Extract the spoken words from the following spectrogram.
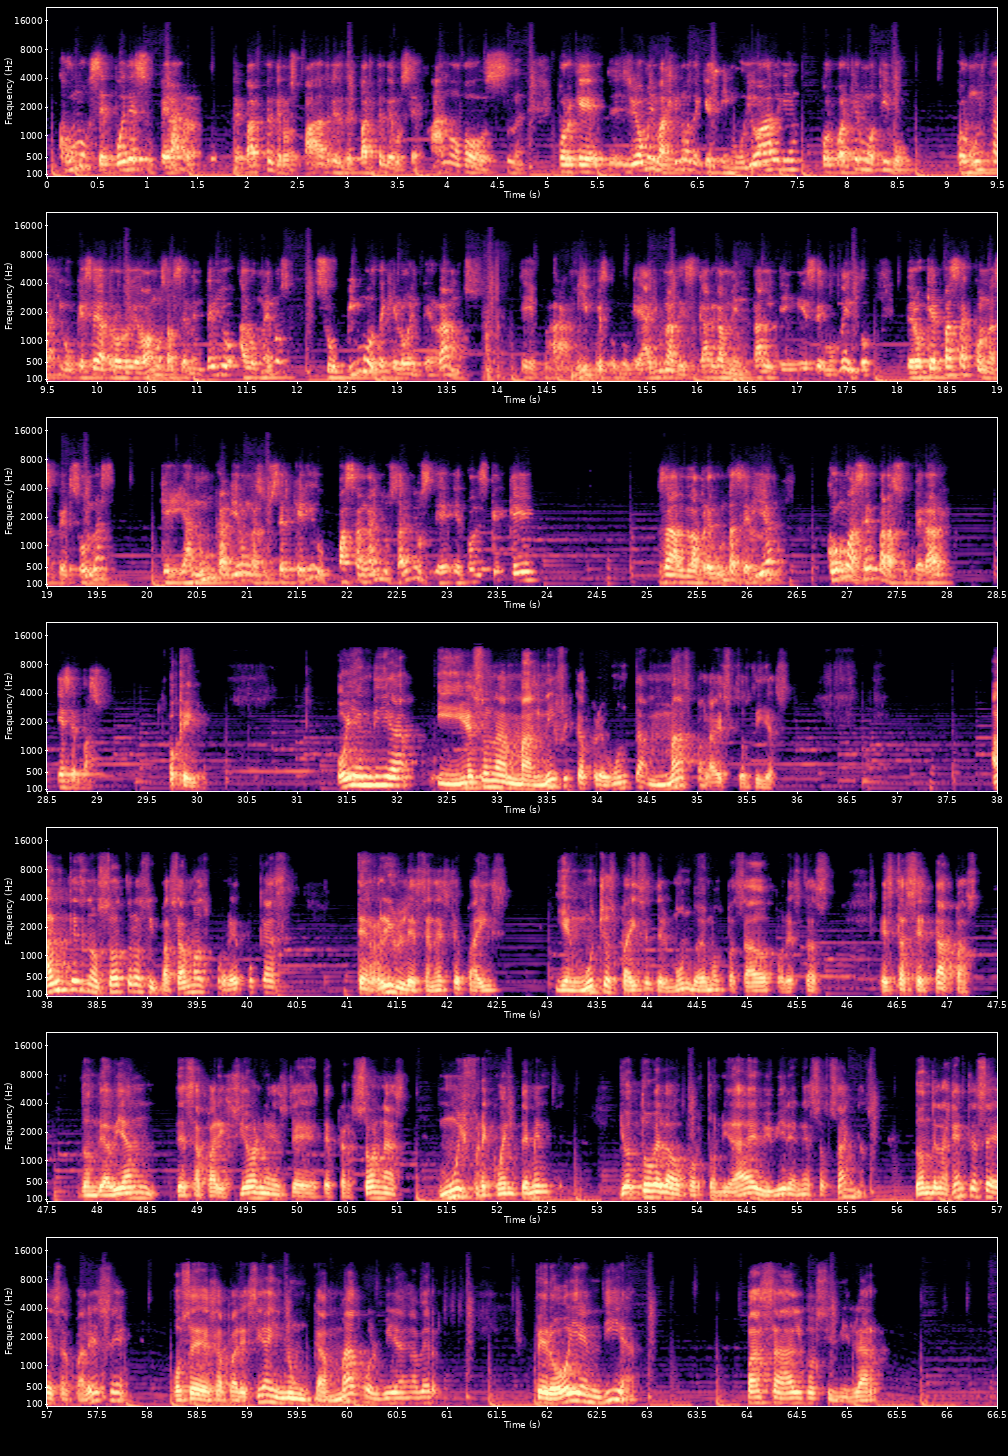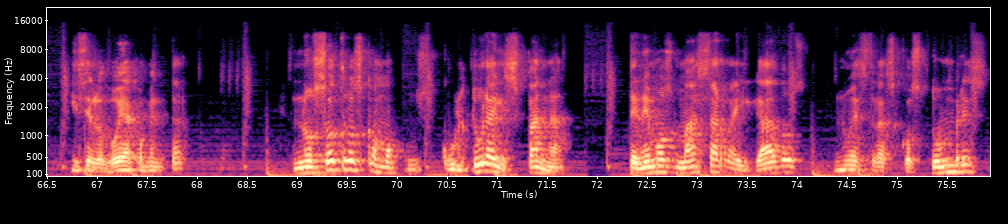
¿Cómo se puede superar de parte de los padres, de parte de los hermanos? Porque yo me imagino de que si murió alguien por cualquier motivo, por muy trágico que sea, pero lo llevamos al cementerio, a lo menos supimos de que lo enterramos. Eh, para mí, pues como que hay una descarga mental en ese momento. Pero ¿qué pasa con las personas que ya nunca vieron a su ser querido? Pasan años, años. Eh, entonces, ¿qué, ¿qué? O sea, la pregunta sería, ¿cómo hacer para superar ese paso? Ok. Hoy en día, y es una magnífica pregunta más para estos días, antes nosotros, y pasamos por épocas terribles en este país y en muchos países del mundo hemos pasado por estas, estas etapas donde habían desapariciones de, personas muy frecuentemente. Yo tuve la oportunidad de vivir en esos años, donde la gente se desaparece o se desaparecía y nunca más volvían a ver. Pero hoy en día pasa algo similar y se los voy a comentar. Nosotros como cultura hispana tenemos más arraigados nuestras costumbres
